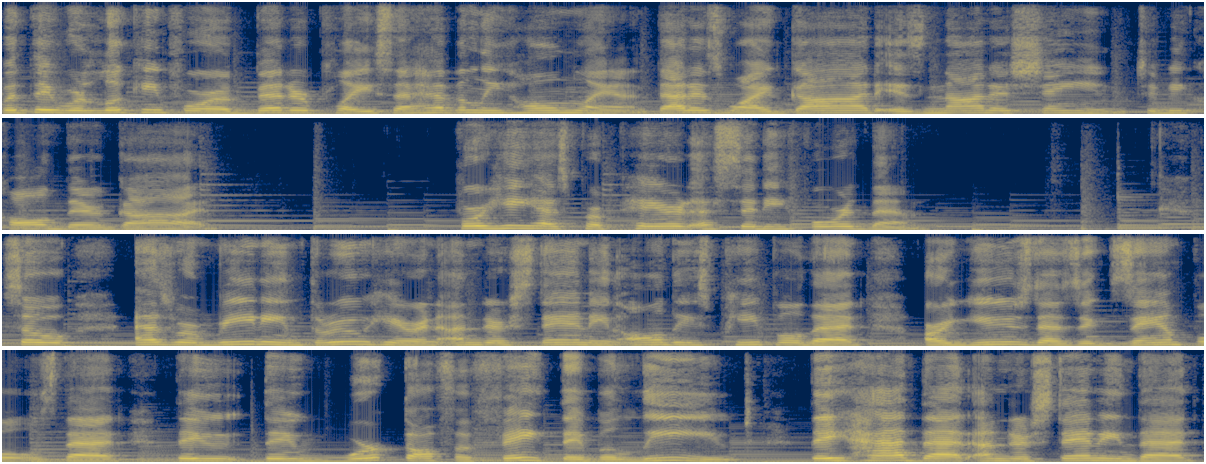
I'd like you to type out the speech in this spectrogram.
But they were looking for a better place, a heavenly homeland. That is why God is not ashamed to be called their God, for he has prepared a city for them. So, as we're reading through here and understanding all these people that are used as examples, that they they worked off of faith, they believed, they had that understanding that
